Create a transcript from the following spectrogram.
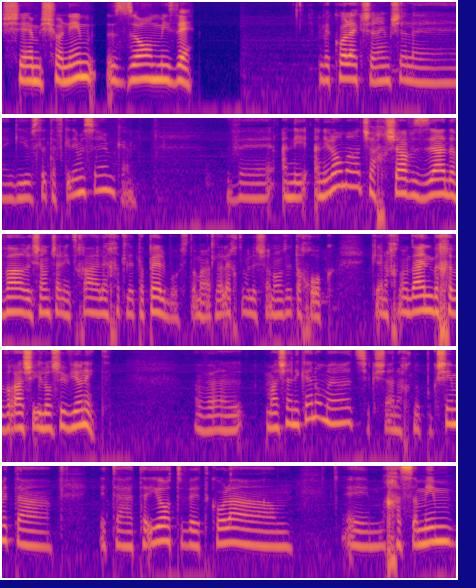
שהם שונים זו מזה. וכל ההקשרים של uh, גיוס לתפקידים מסוימים, כן. ואני לא אומרת שעכשיו זה הדבר הראשון שאני צריכה ללכת לטפל בו, זאת אומרת, ללכת ולשנות את החוק, כי אנחנו עדיין בחברה שהיא לא שוויונית. אבל מה שאני כן אומרת, שכשאנחנו פוגשים את, ה, את ההטיות ואת כל החסמים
